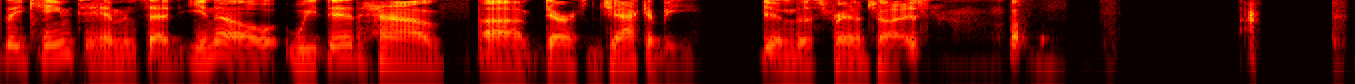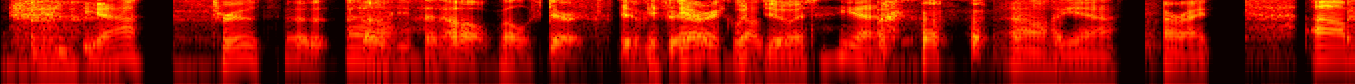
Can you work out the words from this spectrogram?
they came to him and said, you know, we did have uh, Derek Jacobi in this franchise. yeah, truth. Uh, so Oh. he said, "Oh well, if Derek, if, If Derek, would do it, yes. Oh yeah. All right. Um,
